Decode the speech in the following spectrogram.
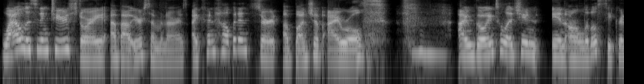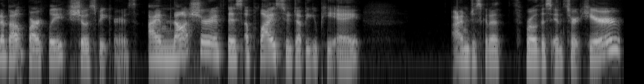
While listening to your story about your seminars, I couldn't help but insert a bunch of eye rolls. I'm going to let you in on a little secret about Barkleigh show speakers. I am not sure if this applies to WPA. I'm just going to throw this insert here.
